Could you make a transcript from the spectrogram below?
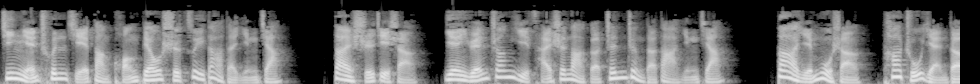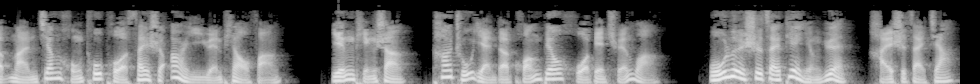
今年春节档《狂飙》是最大的赢家。但实际上，演员张译才是那个真正的大赢家。大银幕上，他主演的《满江红》突破三十二亿元票房；荧屏上，他主演的《狂飙》火遍全网。无论是在电影院还是在家。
